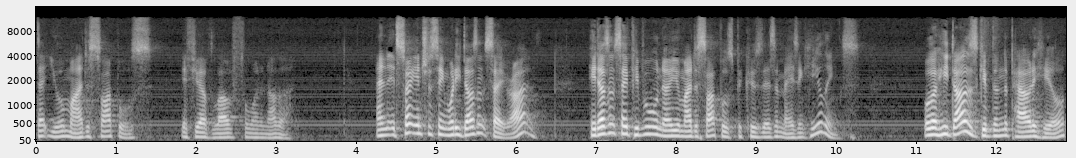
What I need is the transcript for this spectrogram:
that you are my disciples if you have love for one another. And it's so interesting what he doesn't say, right? He doesn't say people will know you're my disciples because there's amazing healings. Although he does give them the power to heal,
